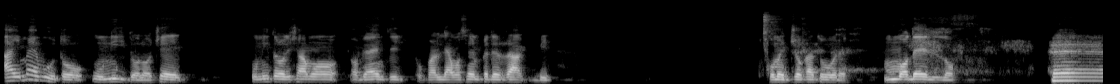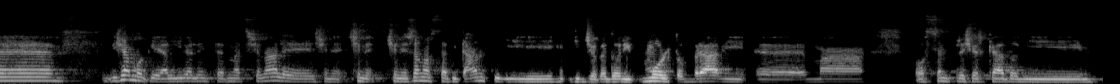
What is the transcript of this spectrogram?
Hai mai avuto un idolo, cioè un idolo, diciamo, ovviamente parliamo sempre del rugby, come giocatore, un modello? Eh, diciamo che a livello internazionale ce ne, ce ne, ce ne sono stati tanti di, di giocatori molto bravi, eh, ma ho sempre cercato di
